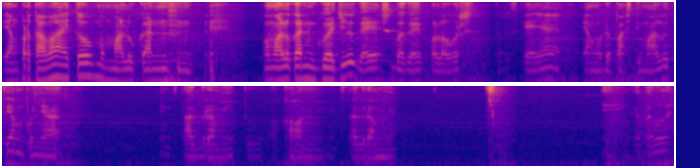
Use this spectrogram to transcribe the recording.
Yang pertama itu memalukan memalukan gua juga ya sebagai followers. Terus kayaknya yang udah pasti malu tuh yang punya Instagram itu account Instagramnya. Eh nggak tahu lah.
